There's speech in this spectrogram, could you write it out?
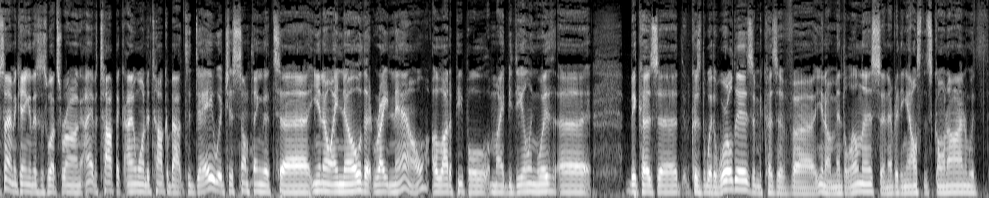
Simon King, and this is What's Wrong. I have a topic I want to talk about today, which is something that, uh, you know, I know that right now a lot of people might be dealing with uh, because, uh, because the way the world is and because of, uh, you know, mental illness and everything else that's going on with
